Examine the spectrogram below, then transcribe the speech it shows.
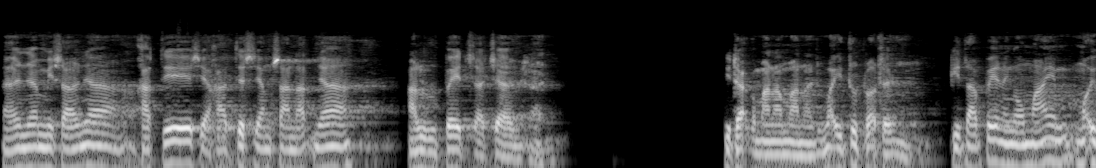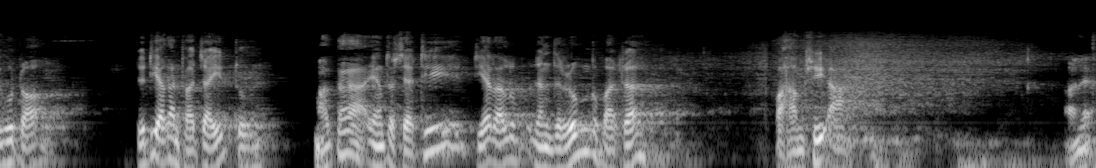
hanya misalnya hadis ya hadis yang sanatnya alul bait saja misalnya. Tidak ke mana-mana cuma itu tok dan kita pengen ngomai mau ikut tok. Jadi akan baca itu. Maka yang terjadi dia lalu cenderung kepada paham syiah. Aneh.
